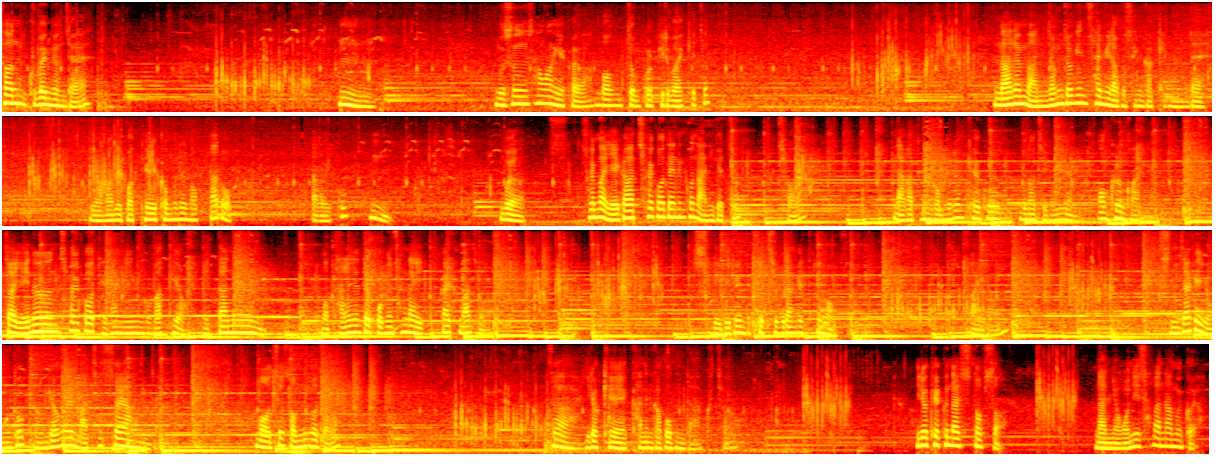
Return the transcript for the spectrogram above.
1900년대 음 무슨 상황일까요? 한번 좀 볼 필요가 있겠죠? 나는 안정적인 삶이라고 생각했는데 영원히 버틸 건물은 없다로 따로 있고 음 뭐야 설마 얘가 철거되는 건 아니겠죠? 그쵸? 나 같은 건물은 결국 무너지고 있는 어 그런 거 아니에요 자 얘는 철거 대상인 것 같아요. 일단은 뭐 다른 애들 보면 상당히 깔끔하죠. 수리비를 늦게 지불한 게 틀림없어 아 이런 진작에 용도 변경을 마쳤어야 하는데 뭐 어쩔 수 없는 거죠. 자 이렇게 가는가 봅니다. 그쵸? 이렇게 끝날 순 없어. 난 영원히 살아남을 거야.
